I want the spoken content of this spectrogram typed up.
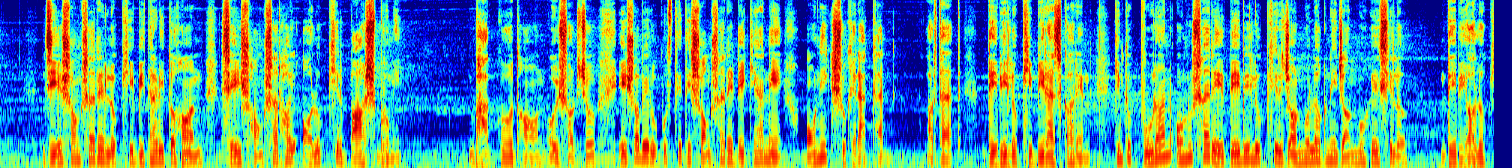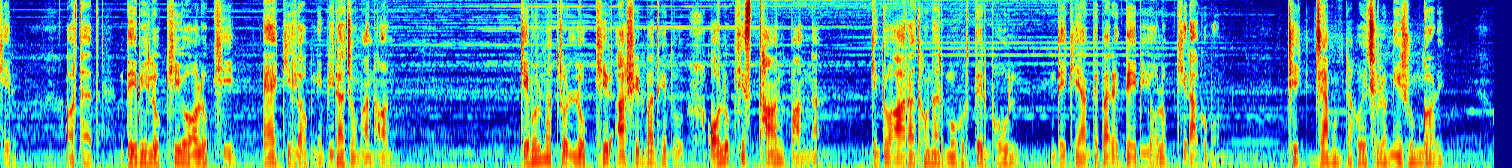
যে সংসারে লক্ষ্মী বিতাড়িত হন, সেই সংসার হয় অলক্ষ্মীর বাসভূমি। ভাগ্য, ধন, ঐশ্বর্য, এসবের উপস্থিতি সংসারে ডেকে আনে অনেক সুখের আখ্যান। অর্থাৎ দেবী লক্ষ্মী বিরাজ করেন, কিন্তু পুরাণ অনুসারে দেবী লক্ষ্মীর জন্মলগ্নে জন্ম হয়েছিল দেবী অলক্ষ্মীর। অর্থাৎ দেবী লক্ষ্মী ও অলক্ষ্মী একই লগ্নে বিরাজমান হন। কেবলমাত্র লক্ষ্মীর আশীর্বাদ হেতু অলক্ষ্মী স্থান পান না, কিন্তু আরাধনার মুহূর্তের ভুল ডেকে আনতে পারে দেবী অলক্ষ্মীর আগমন। ঠিক যেমনটা হয়েছিল নিঝুমগড়ে,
